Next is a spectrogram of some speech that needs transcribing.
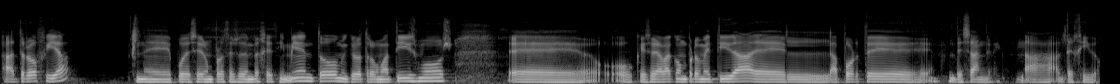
atrofia, eh, puede ser un proceso de envejecimiento, microtraumatismos, eh, o que se vea comprometida el aporte de sangre a, al tejido.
